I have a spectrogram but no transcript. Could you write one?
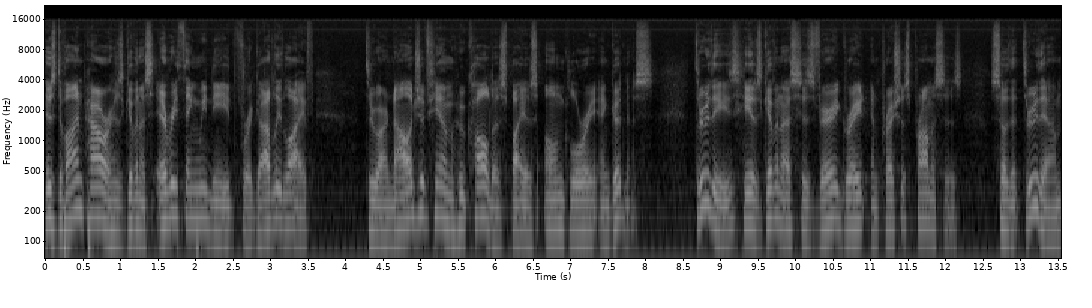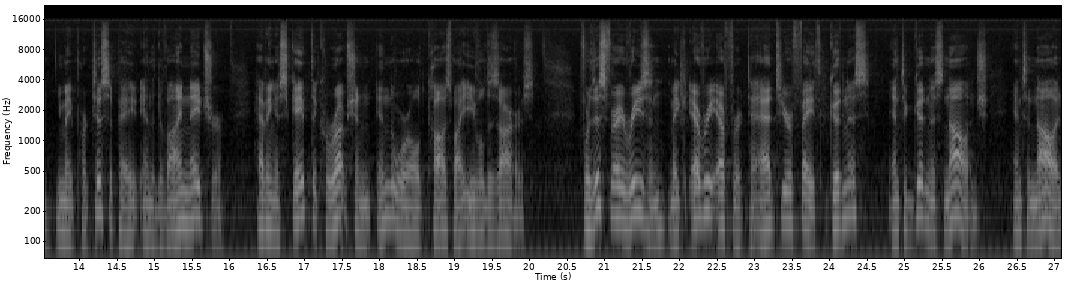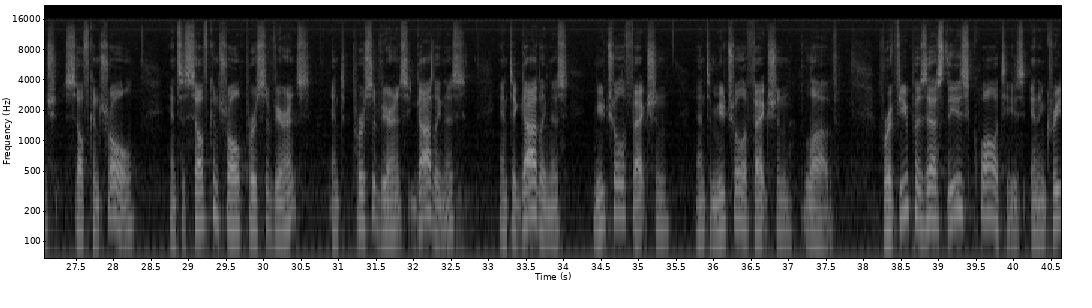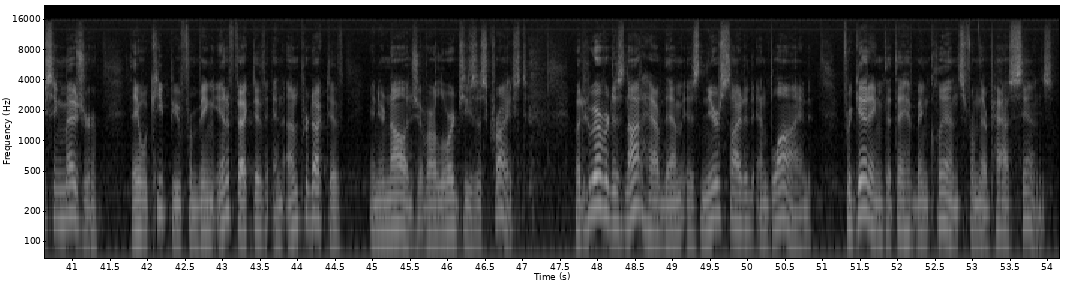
His divine power has given us everything we need for a godly life through our knowledge of Him who called us by His own glory and goodness. Through these, He has given us His very great and precious promises, so that through them you may participate in the divine nature, having escaped the corruption in the world caused by evil desires. For this very reason, make every effort to add to your faith goodness, and to goodness, knowledge, and to knowledge, self control and to self control, perseverance, and to perseverance, godliness, and to godliness, mutual affection, and to mutual affection, love. For if you possess these qualities in increasing measure, they will keep you from being ineffective and unproductive in your knowledge of our Lord Jesus Christ. But whoever does not have them is nearsighted and blind, forgetting that they have been cleansed from their past sins.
